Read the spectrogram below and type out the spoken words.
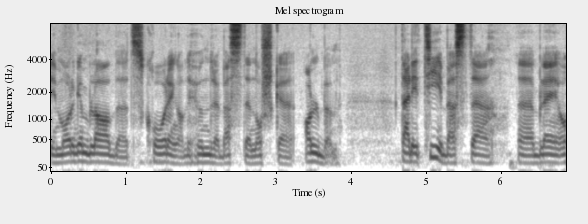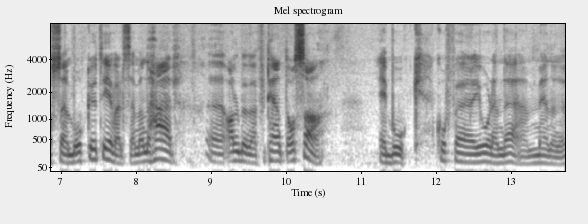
i Morgenbladets kåring av de 100 beste norske album der de ti beste ble også en bokutgivelse. Men dette albumet fortjente også ei bok. Hvorfor gjorde den det, mener du?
